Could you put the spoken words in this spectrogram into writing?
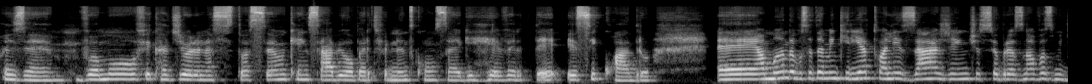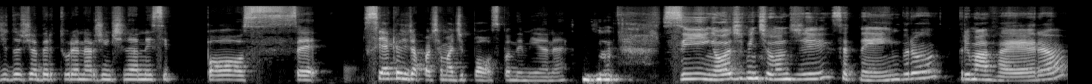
Pois é, vamos ficar de olho nessa situação e quem sabe o Alberto Fernandes consegue reverter esse quadro. É, Amanda, você também queria atualizar a gente sobre as novas medidas de abertura na Argentina nesse pós. Se é que a gente já pode chamar de pós-pandemia, né? Sim, hoje, 21 de setembro, primavera.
